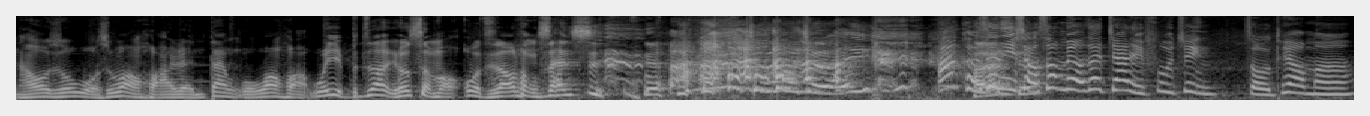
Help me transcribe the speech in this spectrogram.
然后我说：“我是万华人，但我万华我也不知道有什么，我知道龙山寺。”啊，可是你小时候没有在家里附近走跳吗？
